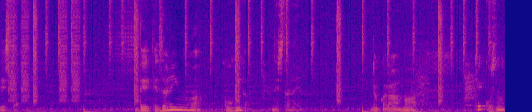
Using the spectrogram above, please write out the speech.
でした。でテザリングは5ギガでしたね。だからまあ結構その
